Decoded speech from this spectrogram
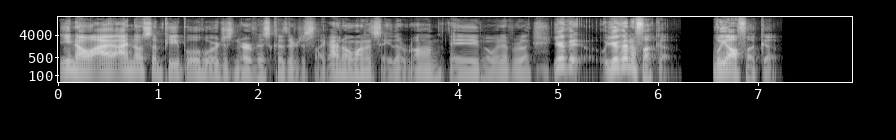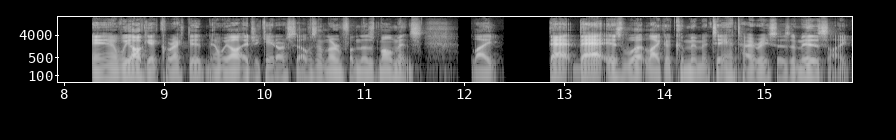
you know, I I know some people who are just nervous cuz they're just like I don't want to say the wrong thing or whatever. Like, you're good you're going to fuck up. We all fuck up. And we all get corrected and we all educate ourselves and learn from those moments. Like that that is what like a commitment to anti-racism is like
